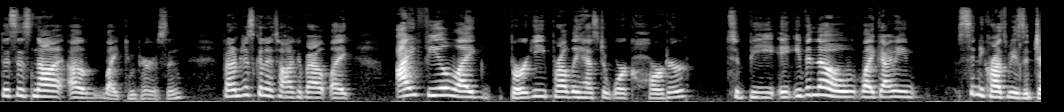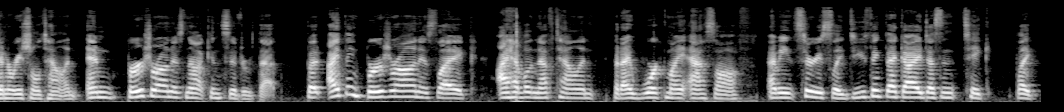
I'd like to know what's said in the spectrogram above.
This is not a light comparison, but I'm just going to talk about like I feel like Bergie probably has to work harder to be, even though like I mean Sidney Crosby is a generational talent, and Bergeron is not considered that. But I think Bergeron is like, I have enough talent, but I work my ass off. I mean, seriously, do you think that guy doesn't take like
